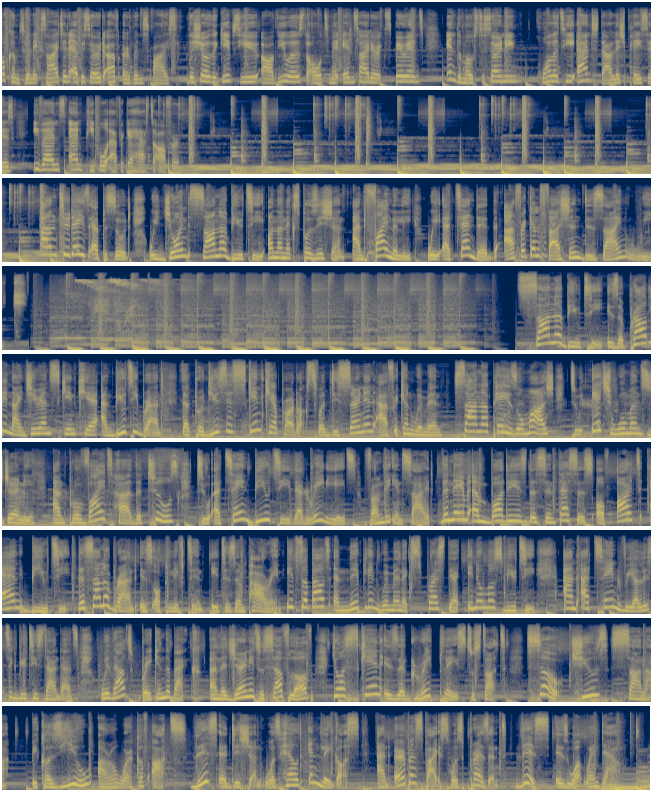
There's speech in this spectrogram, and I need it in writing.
Welcome to an exciting episode of Urban Spice, the show that gives you, our viewers, the ultimate insider experience in the most discerning, quality, and stylish places, events, and people Africa has to offer. On today's episode, we joined Sanaa Beauty on an exposition, and finally, we attended the African Fashion Design Week. Sanaa Beauty is a proudly Nigerian skincare and beauty brand that produces skincare products for discerning African women. Sanaa pays homage to each woman's journey and provides her the tools to attain beauty that radiates from the inside. The name embodies the synthesis of art and beauty. The Sanaa brand is uplifting, it is empowering. It's about enabling women express their innermost beauty and attain realistic beauty standards without breaking the bank. On the journey to self love, your skin is a great place to start. So choose Sanaa because you are a work of arts. This edition was held in Lagos and Urban Spice was present. This is what went down.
